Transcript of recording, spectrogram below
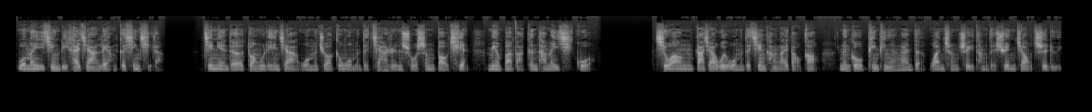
我们已经离开家两个星期了。今年的端午连假，我们就要跟我们的家人说声抱歉，没有办法跟他们一起过。希望大家为我们的健康来祷告，能够平平安安的完成这一趟的宣教之旅。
